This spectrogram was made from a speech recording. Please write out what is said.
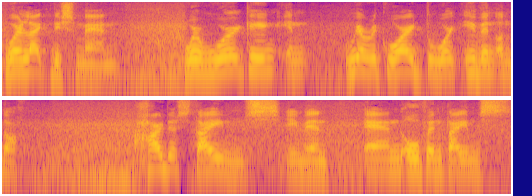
we're like this man. We're working in, we are required to work even on the hardest times. Amen. And oftentimes,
